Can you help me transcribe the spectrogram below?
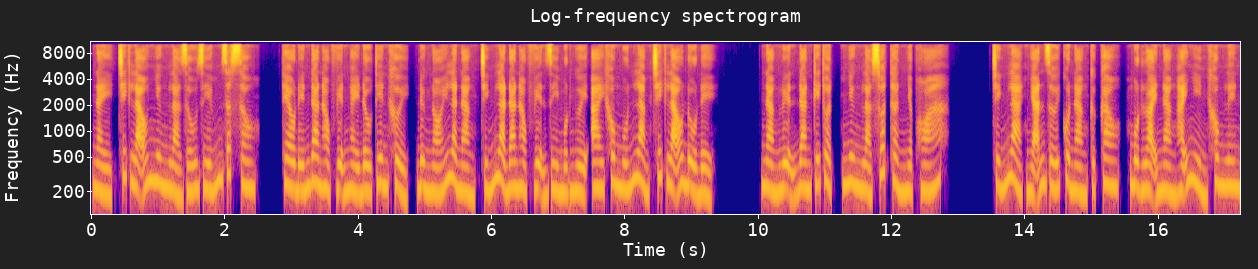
Này, trích lão nhưng là giấu giếm rất sâu. Theo đến đan học viện ngày đầu tiên khởi, đừng nói là nàng, chính là đan học viện gì một người ai không muốn làm trích lão đồ đệ. Nàng luyện đan kỹ thuật nhưng là xuất thần nhập hóa. Chính là nhãn giới của nàng cực cao, một loại nàng hãy nhìn không lên.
